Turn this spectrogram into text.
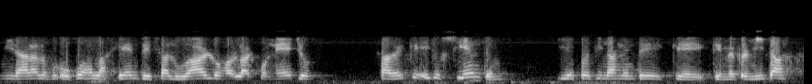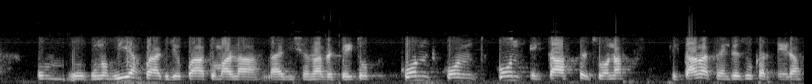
mirar a los ojos a la gente, saludarlos, hablar con ellos, saber que ellos sienten y después finalmente que, que me permita unos días para que yo pueda tomar la, la decisión al respecto con, con, con estas personas que están al frente de su cartera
